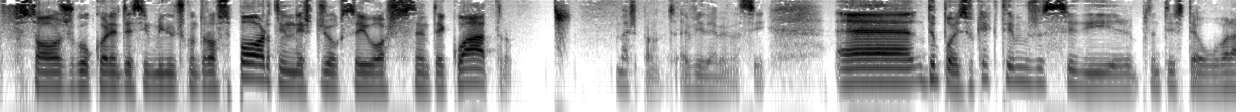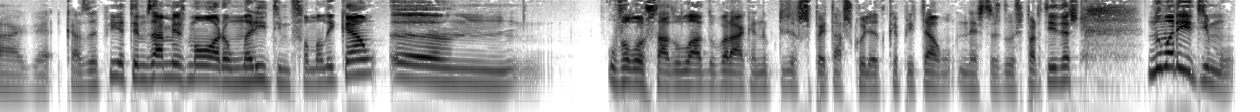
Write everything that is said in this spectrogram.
só jogou 45 minutos contra o Sporting, neste jogo saiu aos 64. Mas pronto, a vida é mesmo assim. Ah, depois, o que é que temos a seguir? Portanto, este é o Braga Casa Pia. Temos à mesma hora um Marítimo Famalicão. Hum, o valor está do lado do Braga no que diz respeito à escolha de capitão nestas duas partidas. No Marítimo,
